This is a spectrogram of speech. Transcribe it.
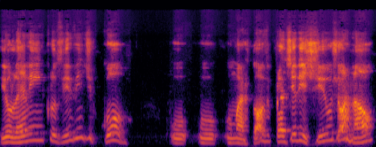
E o Lenin, inclusive, indicou o, o, o Martov para dirigir o jornal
